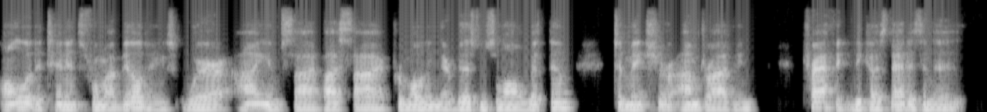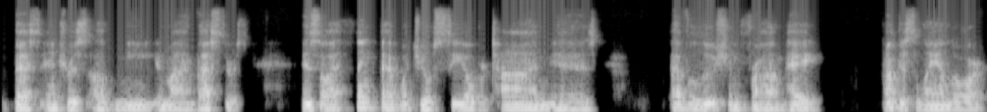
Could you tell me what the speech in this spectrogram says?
all of the tenants for my buildings where I am side by side promoting their business along with them to make sure I'm driving traffic because that is in the best interest of me and my investors. And so I think that what you'll see over time is evolution from, hey, I'm just a landlord.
